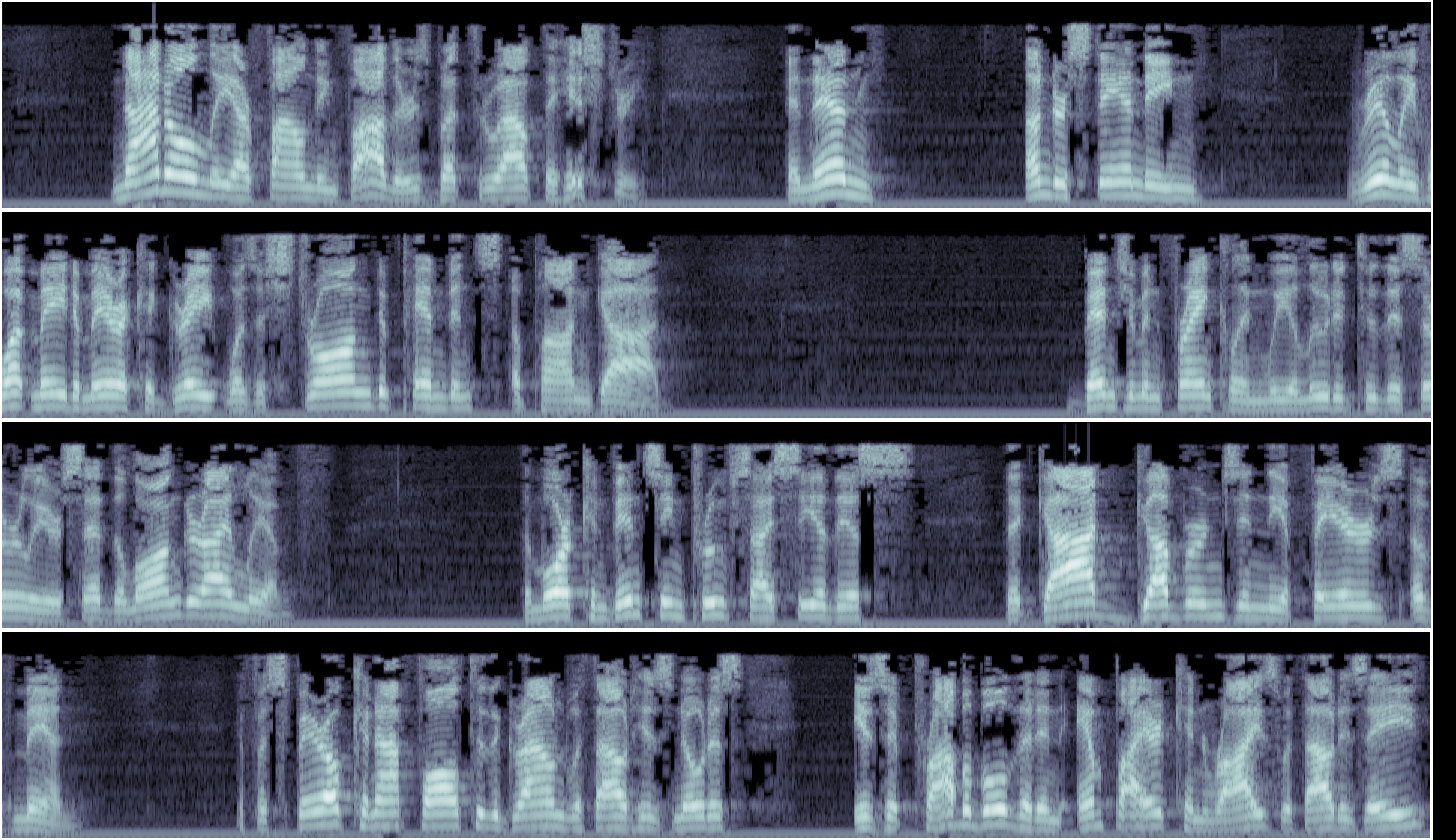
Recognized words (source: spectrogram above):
Not only our founding fathers, but throughout the history. And then understanding really what made America great was a strong dependence upon God. Benjamin Franklin, we alluded to this earlier, said, The longer I live, the more convincing proofs I see of this that God governs in the affairs of men. If a sparrow cannot fall to the ground without his notice, is it probable that an empire can rise without his aid?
